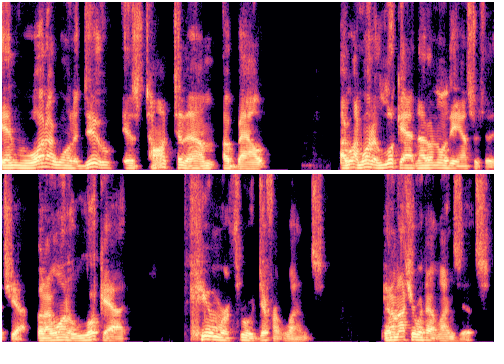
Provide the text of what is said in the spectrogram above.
And what I want to do is talk to them about, I, I want to look at, and I don't know the answer to this yet, but I want to look at humor through a different lens. And I'm not sure what that lens is.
